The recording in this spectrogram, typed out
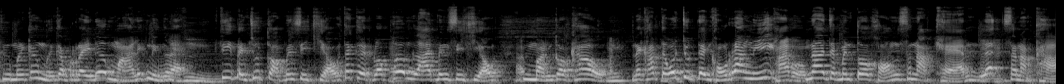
คือมันก็เหมือนกับไรเดอร์หมาเล็กหนึ่งแหละ อืมที่เป็นชุดเกราะเป็นสีเขียว ถ้าเกิดเราเพิ่มลายเป็นสีเขียว มันก็เข้านะครับแต่ว่าจุดเด่นของร่างนี้ครับผม น่าจะเป็นตัวของสนับแขนและสนับขา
